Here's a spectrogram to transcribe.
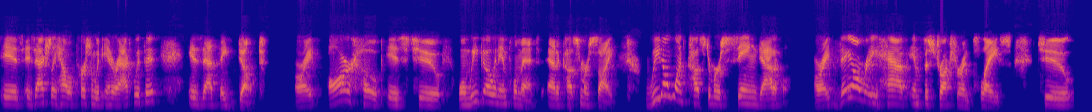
is is actually how a person would interact with it is that they don't all right? Our hope is to when we go and implement at a customer site we don't want customers seeing Datical all right? They already have infrastructure in place to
